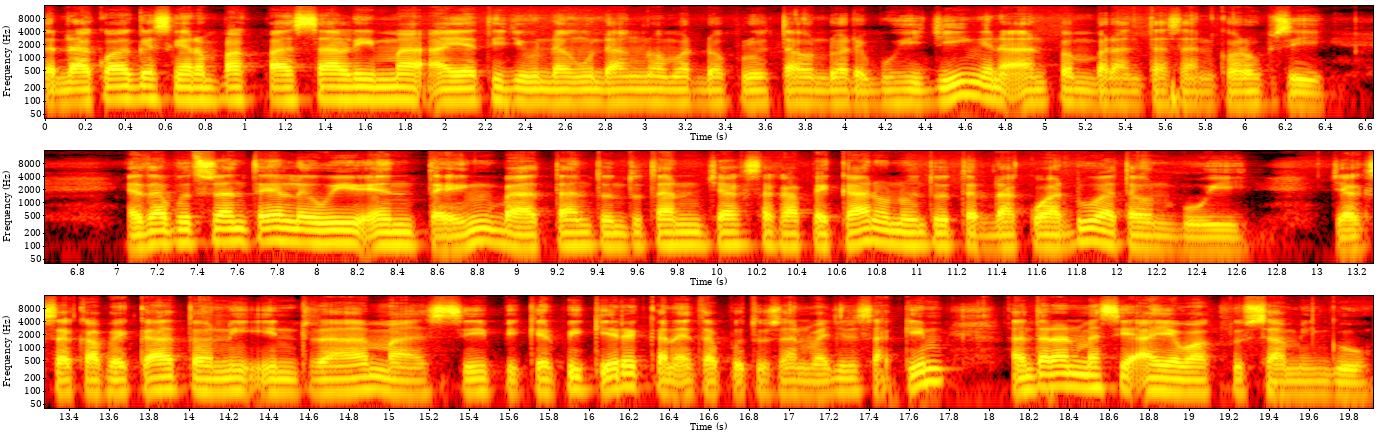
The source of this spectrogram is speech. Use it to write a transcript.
Terdakwa ges ngarempak pasal 5 ayat hiji Undang-Undang nomor 20 tahun 2000 hiji ngenaan pemberantasan korupsi. Eta putusan teh lewi enteng batan tuntutan jaksa KPK nuntut terdakwa 2 tahun bui. Jaksa KPK Tony Indra masih pikir-pikir kan eta putusan majelis hakim lantaran masih ayah waktu saminggu.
